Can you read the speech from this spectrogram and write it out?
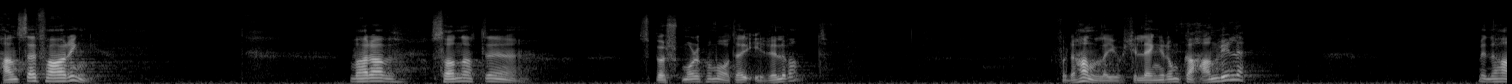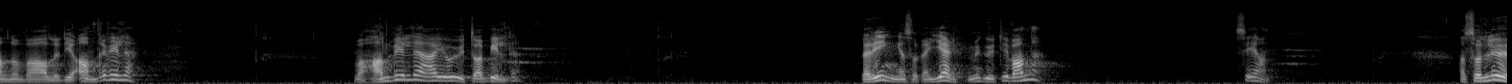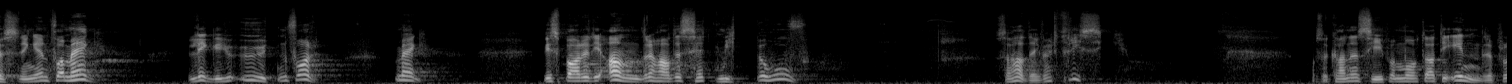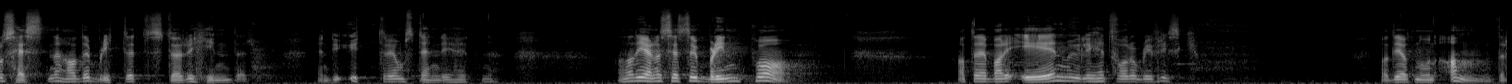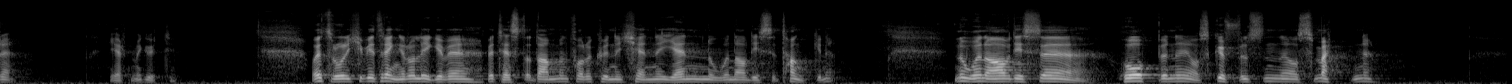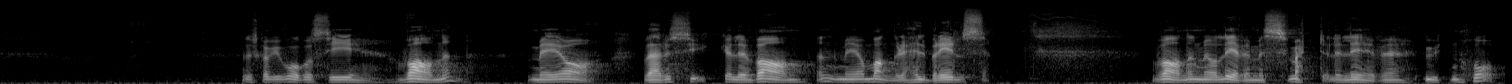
Hans erfaring var av sånn at eh, spørsmålet på en måte er irrelevant. For det handler jo ikke lenger om hva han ville, men det handler om hva alle de andre ville. Hva han ville, er jo ute av bildet. Det er ingen som kan hjelpe meg ut i vannet, sier han. Altså, løsningen for meg ligger jo utenfor meg. Hvis bare de andre hadde sett mitt behov, så hadde jeg vært frisk. Og Så kan en si på en måte at de indre prosessene hadde blitt et større hinder enn de ytre omstendighetene. Han hadde gjerne sett seg blind på at det er bare én mulighet for å bli frisk. Og det at noen andre hjelper meg uti. Og Jeg tror ikke vi trenger å ligge ved Betestadammen for å kunne kjenne igjen noen av disse tankene. noen av disse håpene og skuffelsene og smertene Eller skal vi våge å si vanen med å være syk, eller vanen med å mangle helbredelse? Vanen med å leve med smerte eller leve uten håp?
